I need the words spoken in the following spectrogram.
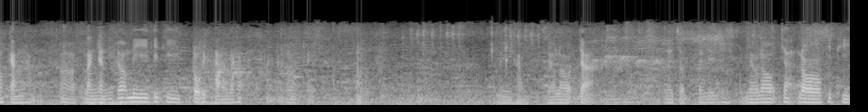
อกกันครับ ก็หลังจากนี้ก็มีพิธีโปรยทานนะครับก็ไปคนี่ครับเดี๋ยวเราจะไล่สดไปเรื่อยๆครับเดี๋ยวเราจะรอพิธี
